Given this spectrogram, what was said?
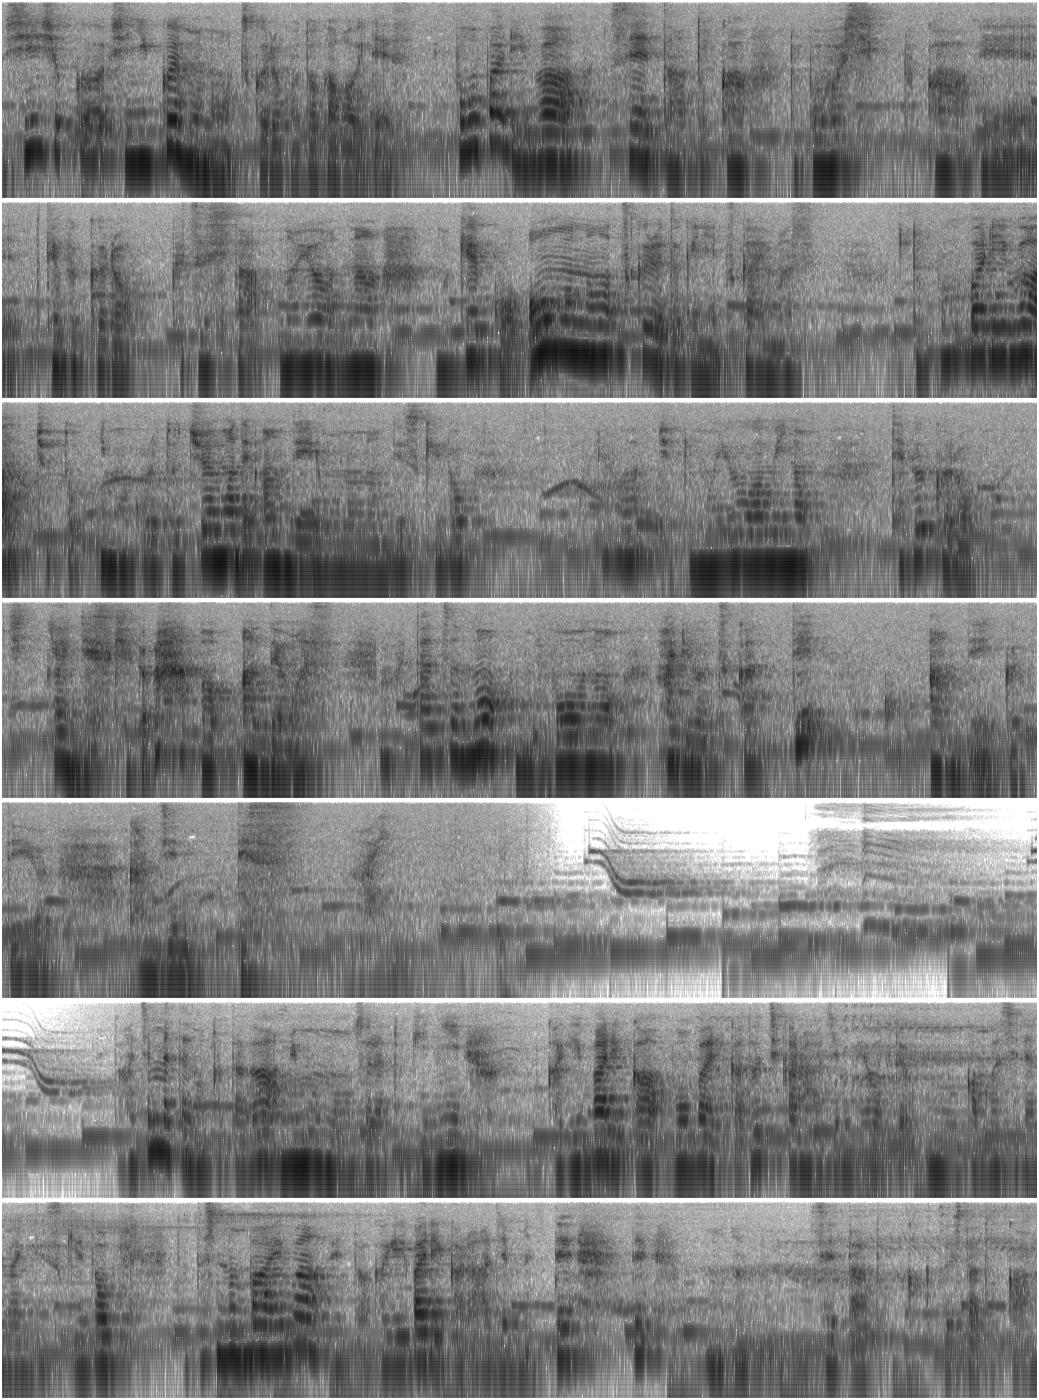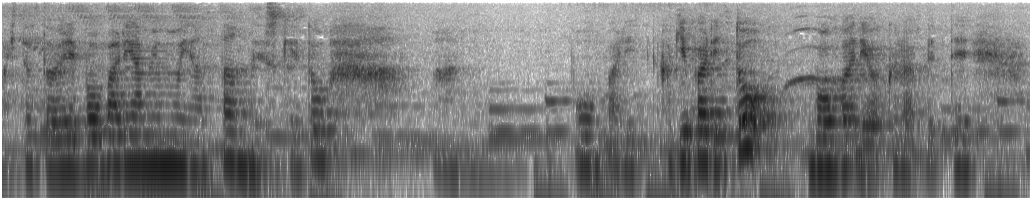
伸縮しにくいものを作ることが多いです。棒針はセーターとか帽子とか、えー、手袋靴下のような結構大物を作る時に使います。棒針はちょっと今これ途中まで編んでいるものなんですけどこれはちょっと模様編みの手袋ちっちゃいんですけど を編んでます。2つの棒の針を使ってこう編んでいくっていう感じです、初めての方が編み物をする時にかぎ針か棒針かどっちから始めようって思うかもしれないんですけど私の場合は、えっと、かぎ針から始めてで、うん、セーターとか靴下とか、まあ、一通り棒針編みもやったんですけどあの棒針かぎ針と棒針を比べて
